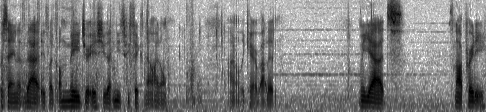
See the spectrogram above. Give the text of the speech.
were saying that that is like a major issue that needs to be fixed now. I don't, I don't really care about it. I mean, yeah, it's, it's not pretty,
